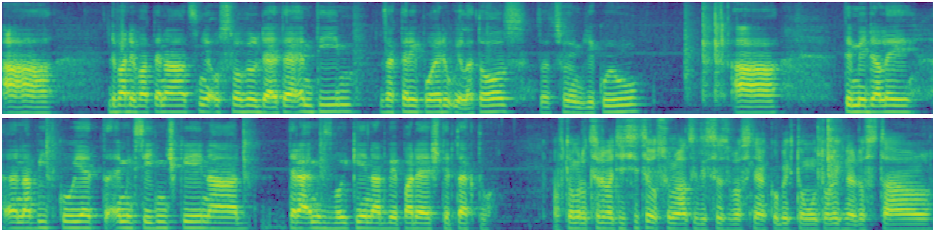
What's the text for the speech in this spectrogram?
A 2019 mě oslovil DTM tým, za který pojedu i letos, za co jim děkuju. A ty mi dali eh, nabídku jet MX1 na, teda MX2 na dvě padé čtyřtaktu. A v tom roce 2018, kdy se vlastně jakoby k tomu tolik nedostal,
